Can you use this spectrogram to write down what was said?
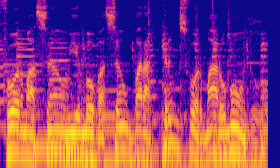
Formação e inovação para transformar o mundo.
